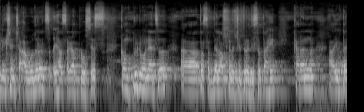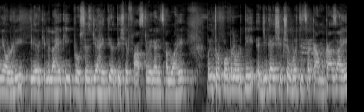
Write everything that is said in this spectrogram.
इलेक्शनच्या अगोदरच ह्या सगळ्या प्रोसेस कंप्लीट होण्याचं आता सध्याला आपल्याला चित्र दिसत आहे. कारण आयुक्तांनी ऑलरेडी क्लिअर केलेलं आहे की प्रोसेस जी आहे ती अतिशय फास्ट वेगाने चालू आहे. पवित्र पोर्टलवरती जी काही शिक्षक भरतीचं कामकाज आहे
